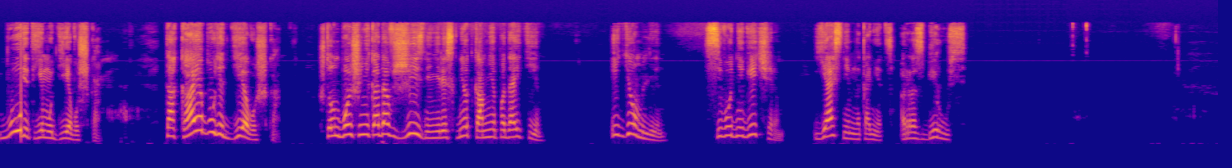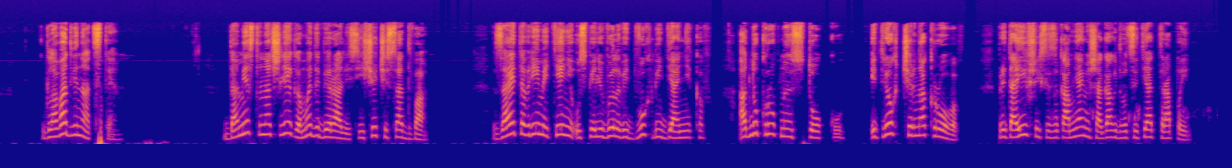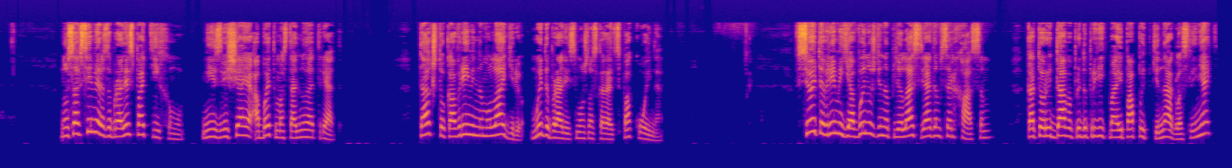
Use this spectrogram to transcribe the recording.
будет ему девушка. Такая будет девушка, что он больше никогда в жизни не рискнет ко мне подойти. Идем, Лин, сегодня вечером я с ним, наконец, разберусь. Глава двенадцатая До места ночлега мы добирались еще часа два. За это время тени успели выловить двух медянников, одну крупную стокку и трех чернокровов, притаившихся за камнями шагах двадцати от тропы. Но со всеми разобрались по-тихому, не извещая об этом остальной отряд. Так что ко временному лагерю мы добрались, можно сказать, спокойно. Все это время я вынуждена плелась рядом с Эрхасом, который, дабы предупредить мои попытки нагло слинять,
